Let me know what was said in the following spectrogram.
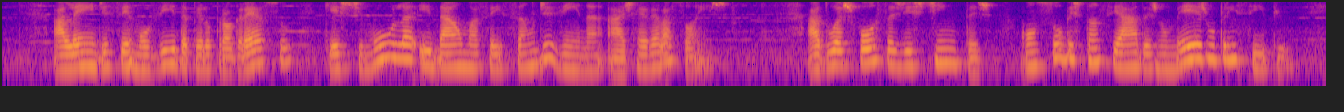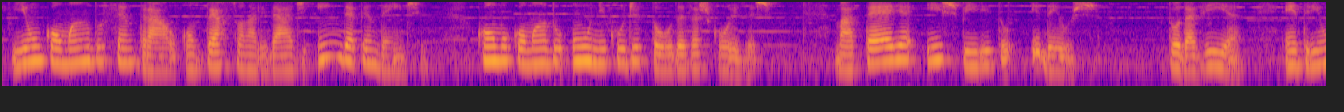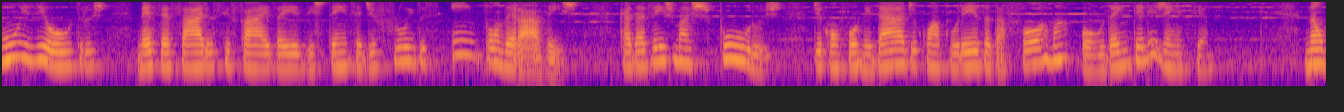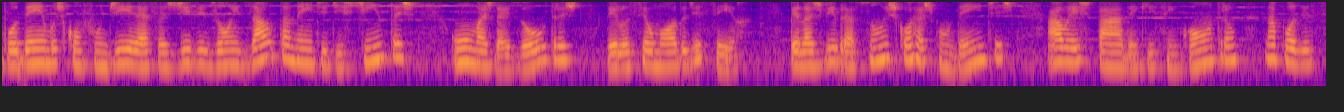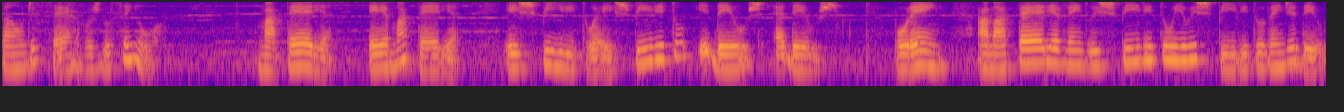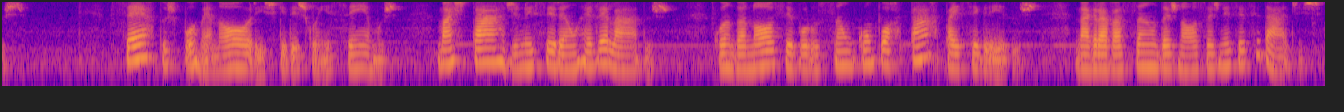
além de ser movida pelo progresso que estimula e dá uma afeição divina às revelações. Há duas forças distintas, consubstanciadas no mesmo princípio e um comando central com personalidade independente, como comando único de todas as coisas, matéria e espírito e Deus. Todavia, entre uns e outros, necessário se faz a existência de fluidos imponderáveis, cada vez mais puros, de conformidade com a pureza da forma ou da inteligência. Não podemos confundir essas divisões altamente distintas umas das outras pelo seu modo de ser, pelas vibrações correspondentes ao estado em que se encontram na posição de servos do Senhor. Matéria é matéria, espírito é espírito e Deus é Deus. Porém, a matéria vem do espírito e o espírito vem de Deus. Certos pormenores que desconhecemos, mais tarde nos serão revelados, quando a nossa evolução comportar tais segredos, na gravação das nossas necessidades.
